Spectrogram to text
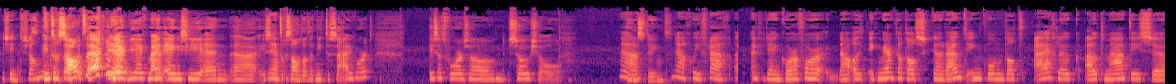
Is interessant. Interessant, hè? Wie, heeft, wie heeft mijn Ja. energie en is interessant dat het niet te saai wordt? Is dat voor zo'n social ja. instinct? Ja, goede vraag. Eh, Even denken hoor. Voor, nou, als- ik merk dat als ik een ruimte inkom, dat eigenlijk automatisch eh,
